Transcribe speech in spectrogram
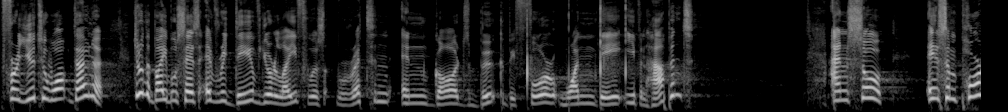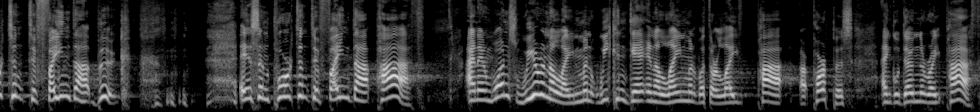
for you to walk down it. Do you know the Bible says every day of your life was written in God's book before one day even happened? And so it's important to find that book. it's important to find that path. And then once we're in alignment, we can get in alignment with our life path, our purpose and go down the right path.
